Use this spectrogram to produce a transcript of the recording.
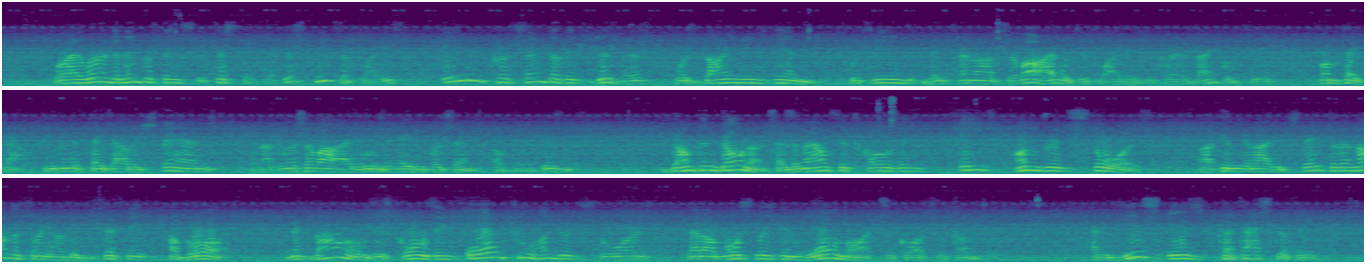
where I learned an interesting statistic that this pizza place, 80% of its business was dining in, which means they cannot survive, which is why they declared bankruptcy, from takeout. Even if takeout expands, they're not going to survive losing 80% of their business. Dunkin' Donuts has announced it's closing 800 stores uh, in the United States and another 350 abroad. McDonald's is closing all 200 stores that are mostly in Walmarts across the country. And this is catastrophe,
